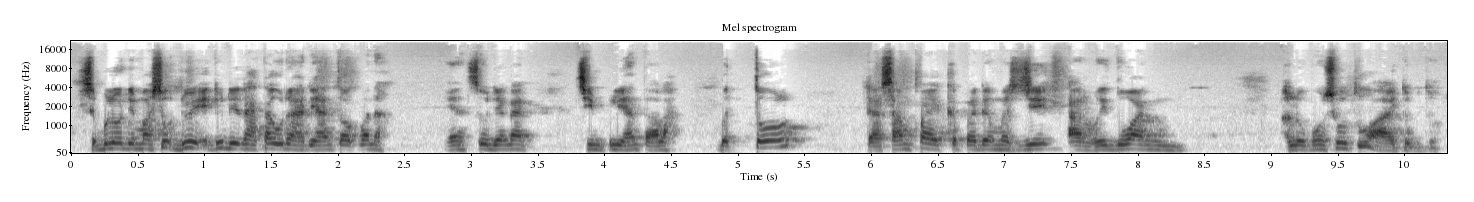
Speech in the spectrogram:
Sebelum dia masuk duit itu dia dah tahu dah dia hantar ke mana. Ya, so jangan simply hantarlah. Betul dan sampai kepada Masjid Ar-Ridwan Al-Punsul tu ah itu betul.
